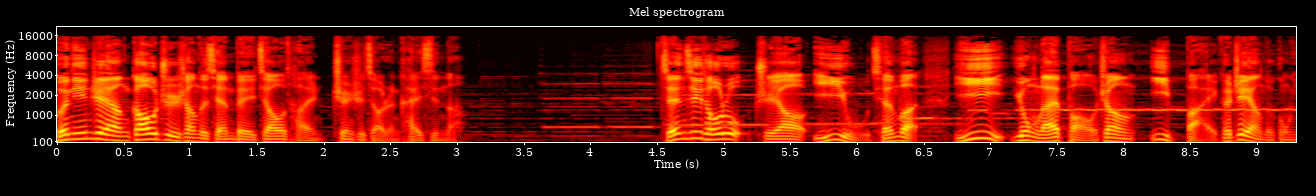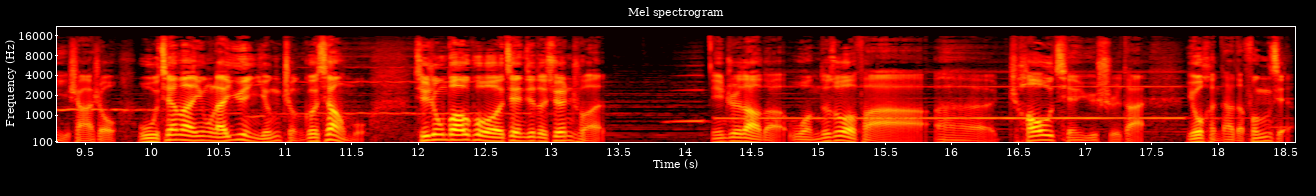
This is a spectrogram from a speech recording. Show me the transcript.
和您这样高智商的前辈交谈，真是叫人开心呢。前期投入只要一亿五千万，一亿用来保障一百个这样的公益杀手，五千万用来运营整个项目，其中包括间接的宣传。您知道的，我们的做法，呃，超前于时代，有很大的风险。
